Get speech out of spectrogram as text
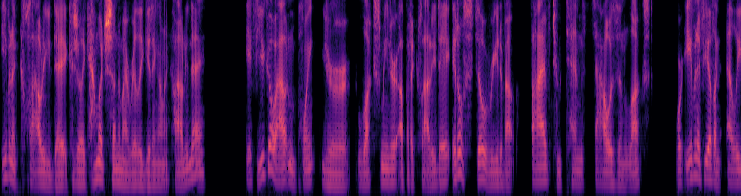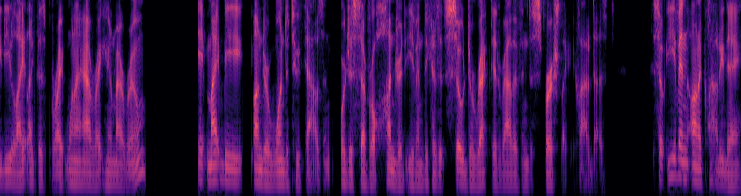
even a cloudy day because you're like, how much sun am I really getting on a cloudy day? If you go out and point your lux meter up at a cloudy day, it'll still read about five to 10,000 lux. Or even if you have an LED light like this bright one I have right here in my room, it might be under one to 2,000 or just several hundred even because it's so directed rather than dispersed like a cloud does. So even on a cloudy day,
